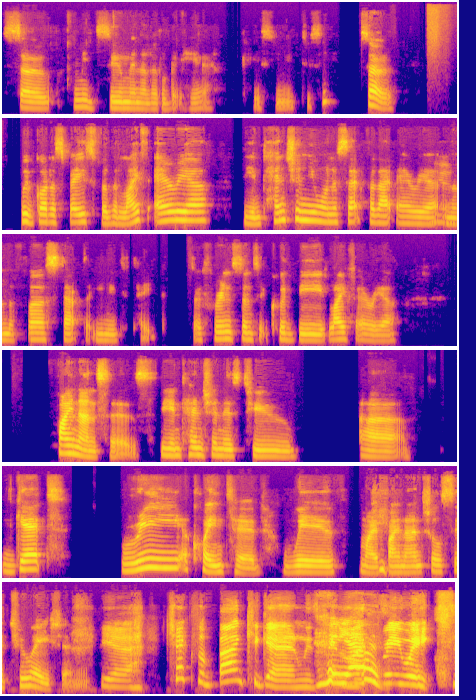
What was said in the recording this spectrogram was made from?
So let me zoom in a little bit here in case you need to see. So we've got a space for the life area, the intention you want to set for that area, yeah. and then the first step that you need to take. So, for instance, it could be life area, finances. The intention is to uh, get reacquainted with my financial situation. Yeah, check the bank again with yes. like three weeks.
